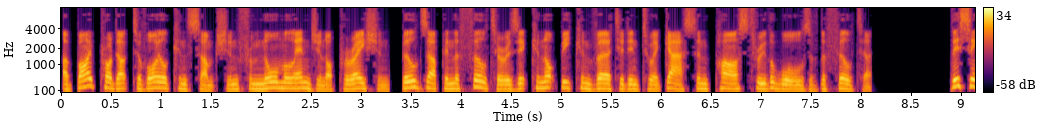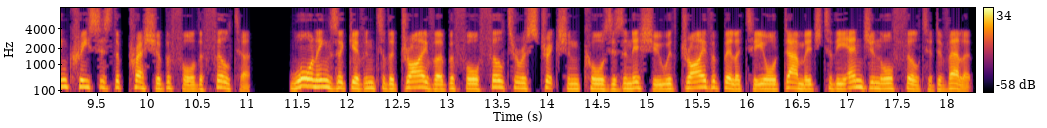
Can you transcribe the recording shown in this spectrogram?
a byproduct of oil consumption from normal engine operation, builds up in the filter as it cannot be converted into a gas and pass through the walls of the filter. This increases the pressure before the filter. Warnings are given to the driver before filter restriction causes an issue with drivability or damage to the engine or filter develop.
